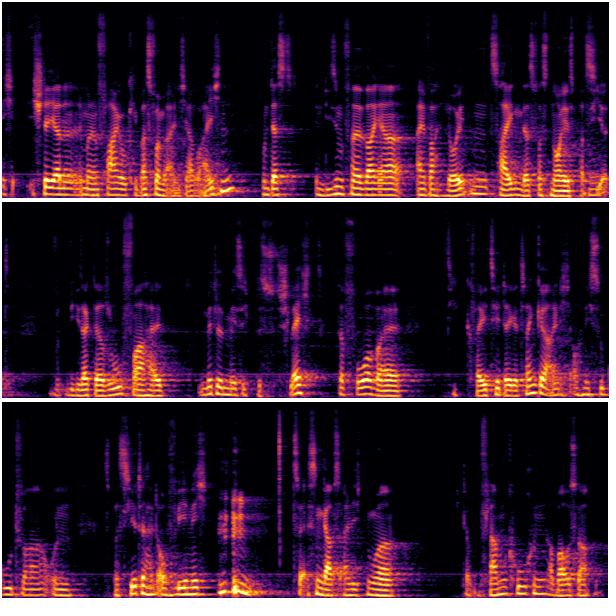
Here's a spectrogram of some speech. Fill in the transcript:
ich, ich stelle ja dann immer eine Frage, okay, was wollen wir eigentlich erreichen? Und das in diesem Fall war ja einfach Leuten zeigen, dass was Neues passiert. Wie gesagt, der Ruf war halt mittelmäßig bis schlecht davor, weil die Qualität der Getränke eigentlich auch nicht so gut war und es passierte halt auch wenig. Zu essen gab es eigentlich nur ich glaube, einen Flammenkuchen, aber außer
